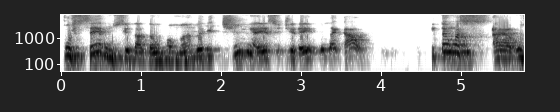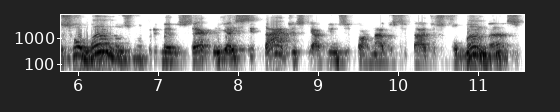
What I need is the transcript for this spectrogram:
Por ser um cidadão romano, ele tinha esse direito legal. Então, as, ah, os romanos no primeiro século e as cidades que haviam se tornado cidades romanas,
